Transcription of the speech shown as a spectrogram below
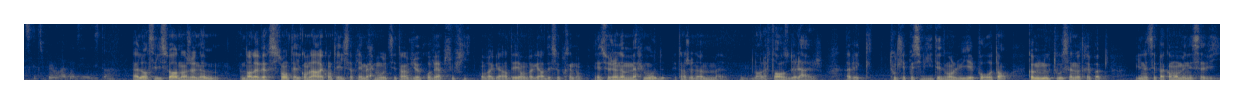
Est-ce que tu peux me raconter une histoire? Alors, c'est l'histoire d'un jeune homme. Dans la version telle qu'on me l'a raconté, il s'appelait Mahmoud. C'est un vieux proverbe soufi. On va garder, on va garder ce prénom. Et ce jeune homme Mahmoud est un jeune homme euh, dans la force de l'âge, avec toutes les possibilités devant lui. Et pour autant, comme nous tous à notre époque, il ne sait pas comment mener sa vie.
